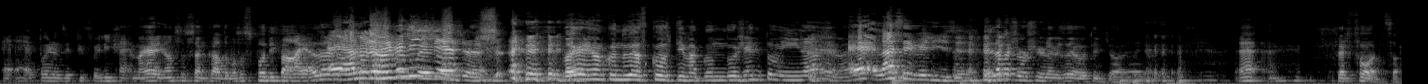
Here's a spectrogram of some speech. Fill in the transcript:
E eh, poi non sei più felice. Eh, magari non su SoundCloud, ma su Spotify. Allora, eh, allora sei felice. felice. magari non con due ascolti, ma con 200.000. Eh, eh là sei felice. e là facciamo uscire un episodio tutti i giorni, ragazzi. Eh, per forza.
